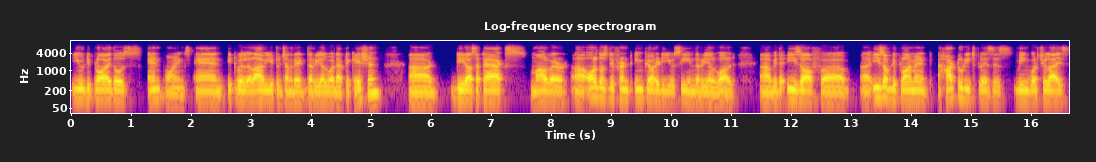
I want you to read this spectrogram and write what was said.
you deploy those endpoints, and it will allow you to generate the real world application. DDoS attacks, malware, all those different impurity you see in the real world uh, with the ease of uh, uh ease of deployment, hard to reach places, being virtualized,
